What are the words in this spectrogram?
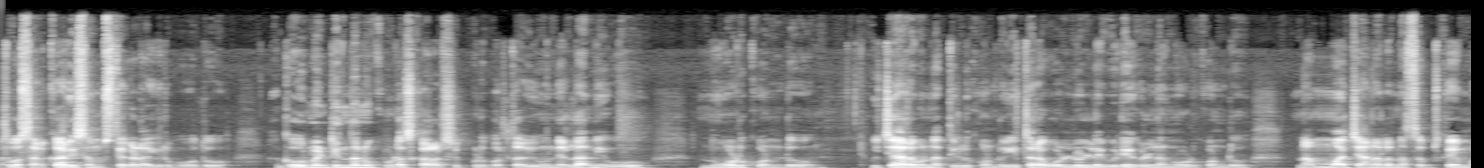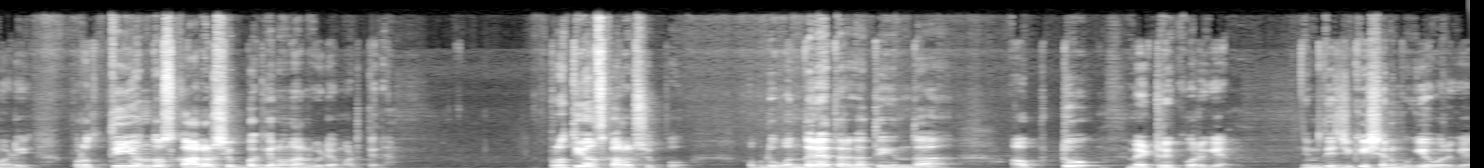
ಅಥವಾ ಸರ್ಕಾರಿ ಸಂಸ್ಥೆಗಳಾಗಿರ್ಬೋದು, ಗೌರ್ಮೆಂಟಿಂದನೂ ಕೂಡ ಸ್ಕಾಲರ್ಶಿಪ್ಗಳು ಬರ್ತವೆ. ಇವನ್ನೆಲ್ಲ ನೀವು ನೋಡಿಕೊಂಡು, ವಿಚಾರವನ್ನು ತಿಳ್ಕೊಂಡು, ಈ ಥರ ಒಳ್ಳೊಳ್ಳೆ ವಿಡಿಯೋಗಳನ್ನ ನೋಡಿಕೊಂಡು ನಮ್ಮ ಚಾನಲನ್ನು ಸಬ್ಸ್ಕ್ರೈಬ್ ಮಾಡಿ. ಪ್ರತಿಯೊಂದು ಸ್ಕಾಲರ್ಶಿಪ್ ಬಗ್ಗೆನೂ ನಾನು ವಿಡಿಯೋ ಮಾಡ್ತೇನೆ. ಪ್ರತಿಯೊಂದು ಸ್ಕಾಲರ್ಶಿಪ್ಪು ಅಪ್ ಟು ಒಂದನೇ ತರಗತಿಯಿಂದ ಅಪ್ ಟು ಮೆಟ್ರಿಕ್ವರೆಗೆ ನಿಮ್ಮದು ಎಜುಕೇಷನ್ ಮುಗಿಯೋವರೆಗೆ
